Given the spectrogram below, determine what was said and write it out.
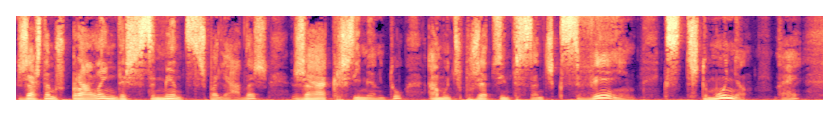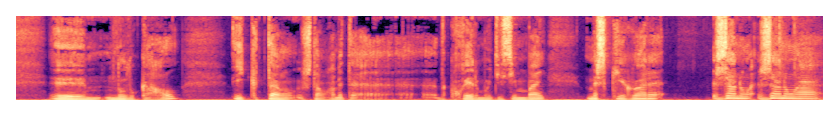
já estamos para além das sementes espalhadas, já há crescimento, há muitos projetos interessantes que se veem, que se testemunham não é? Eh, no local e que estão, estão realmente a, decorrer muitíssimo bem, mas que agora já não, já não há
